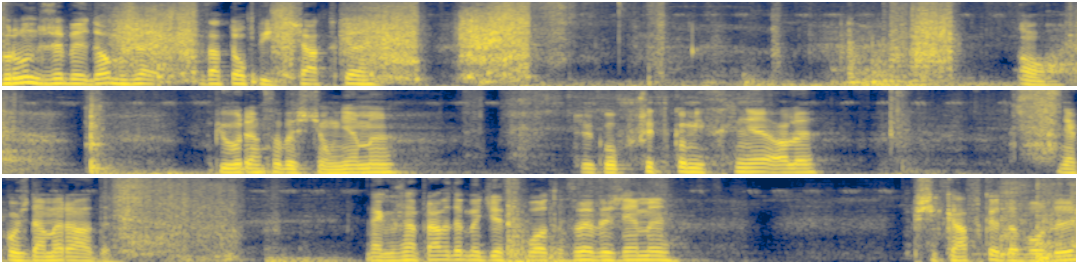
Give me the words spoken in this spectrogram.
Grunt, żeby dobrze zatopić siatkę. O, piórem sobie ściągniemy. Tylko wszystko mi schnie, ale jakoś damy radę. Jak już naprawdę będzie schło, to sobie weźmiemy psikawkę do wody.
